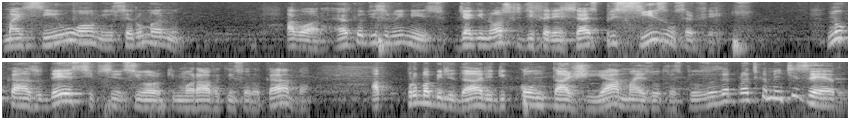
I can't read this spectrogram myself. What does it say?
mas sim o homem, o ser humano. Agora, é o que eu disse no início: diagnósticos diferenciais precisam ser feitos. No caso desse senhor que morava aqui em Sorocaba, a probabilidade de contagiar mais outras pessoas é praticamente zero.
